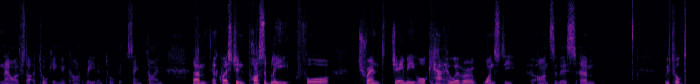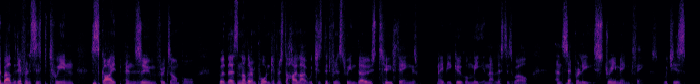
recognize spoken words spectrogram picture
now I've started talking and can't read and talk at the same time. Um, a question possibly for Trent, Jamie, or Kat, whoever wants to answer this. Um, We've talked about the differences between Skype and Zoom, for example, but there's another important difference to highlight, which is the difference between those two things, maybe Google Meet in that list as well, and separately streaming things, which is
